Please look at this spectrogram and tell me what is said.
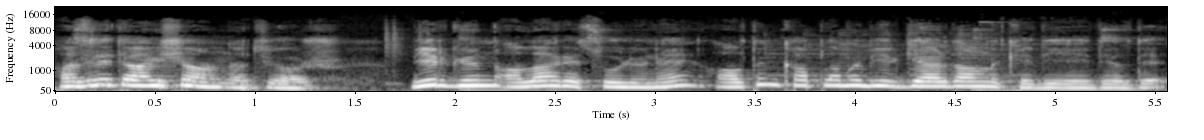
Hazreti Ayşe anlatıyor. Bir gün Allah Resulüne altın kaplama bir gerdanlık hediye edildi.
